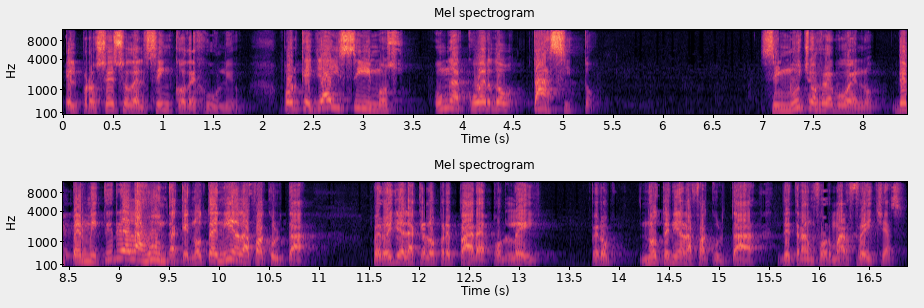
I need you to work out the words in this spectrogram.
el proceso del 5 de julio? Porque ya hicimos un acuerdo tácito sin mucho revuelo, de permitirle a la Junta, que no tenía la facultad, pero ella es la que lo prepara por ley, pero no tenía la facultad de transformar fechas.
